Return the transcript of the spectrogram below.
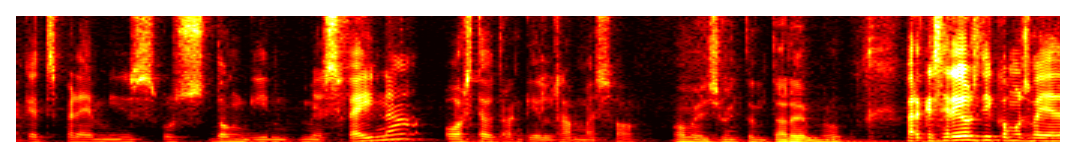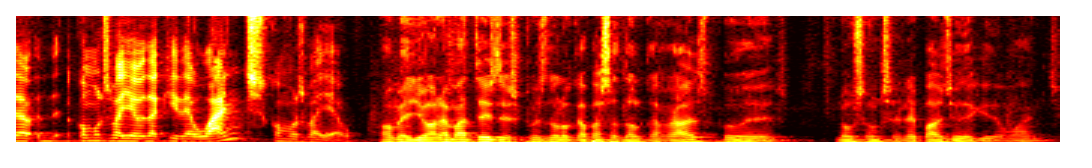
aquests premis us donguin més feina o esteu tranquils amb això? Home, això intentarem, no? Perquè seré us dir com us veieu, com us veieu d'aquí 10 anys, com us veieu? Home, jo ara mateix, després de lo que ha passat al Carràs, pues, no ho sé on seré pas jo d'aquí 10 anys.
